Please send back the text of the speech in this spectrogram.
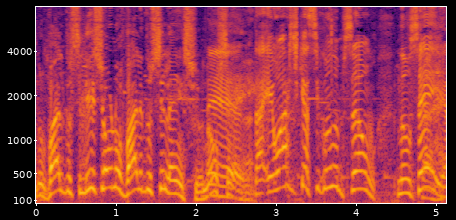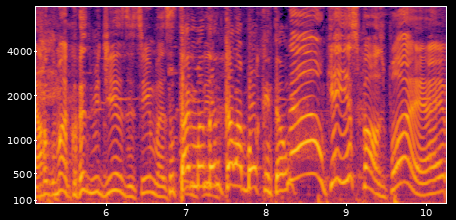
No Vale do Silício ou no Vale do Silêncio, não É, sei. tá, eu acho que é a segunda opção. Não sei, alguma coisa me diz, assim, mas. Tu tá me mandando cala a boca, então. Não, que isso, Pause. Pô, é-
